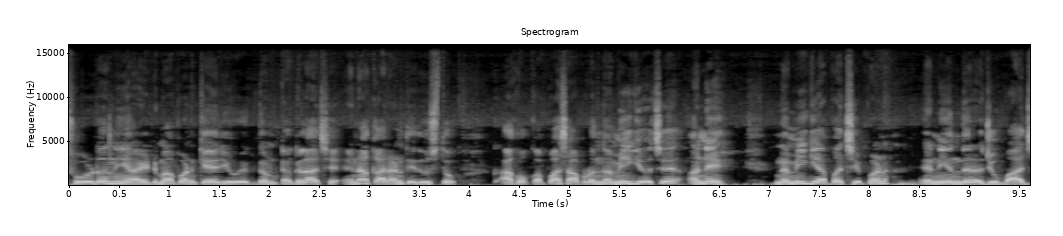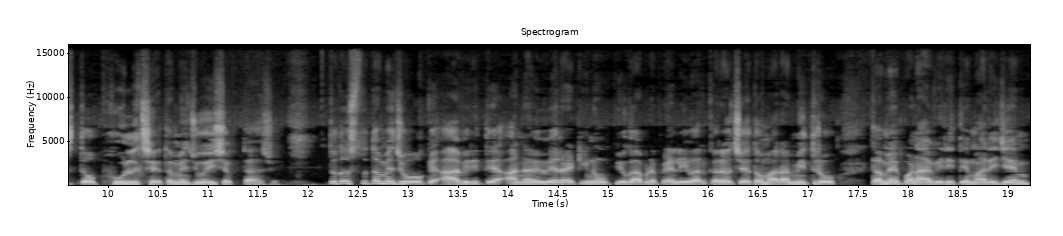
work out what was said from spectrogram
છોડની હાઇટમાં પણ કેરીઓ એકદમ ઢગલા છે. એના કારણથી દોસ્તો, આખો કપાસ આપણો નમી ગયો છે અને નમી ગયા પછી પણ એની અંદર હજુ બાજ તો ફૂલ છે, તમે જોઈ શકતા હશો. તો દોસ્તો, તમે જુઓ કે આવી રીતે આ નવી વેરાયટીનો ઉપયોગ આપણે પહેલી વાર કર્યો છે. તો મારા મિત્રો, તમે પણ આવી રીતે મારી જેમ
